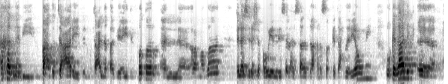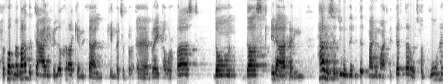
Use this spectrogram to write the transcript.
أخذنا ببعض التعاريف المتعلقة بعيد الفطر رمضان الأسئلة الشفوية اللي يسألها الأستاذ داخل الصف كتحضير يومي. وكذلك آه، حفظنا بعض التعاريف الأخرى كمثال كلمة break our fast dawn dusk إلى آخره. حاولوا تسجلوا معلومات بالدفتر وتحفظوهن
